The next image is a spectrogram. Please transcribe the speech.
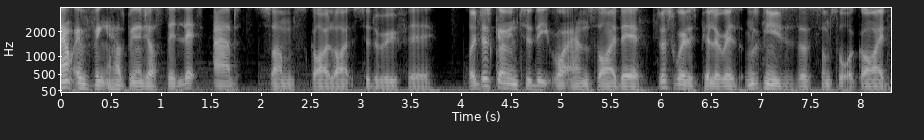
Now everything has been adjusted, let's add some skylights to the roof here. So just going to the right hand side here, just where this pillar is, I'm just going to use this as some sort of guide.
